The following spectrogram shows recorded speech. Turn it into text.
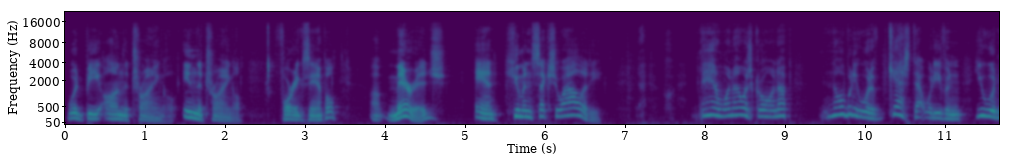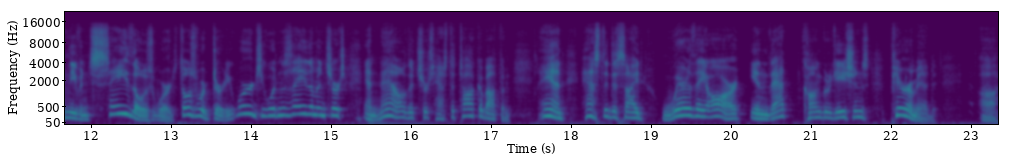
would be on the triangle, in the triangle. For example, uh, marriage and human sexuality. Man, when I was growing up, nobody would have guessed that would even, you wouldn't even say those words. Those were dirty words. You wouldn't say them in church. And now the church has to talk about them and has to decide where they are in that congregation's pyramid. Uh,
